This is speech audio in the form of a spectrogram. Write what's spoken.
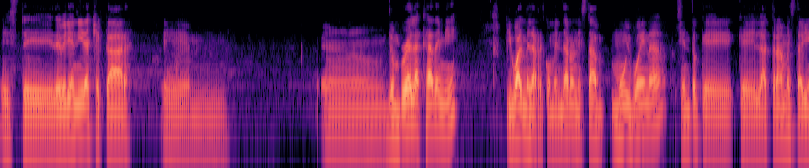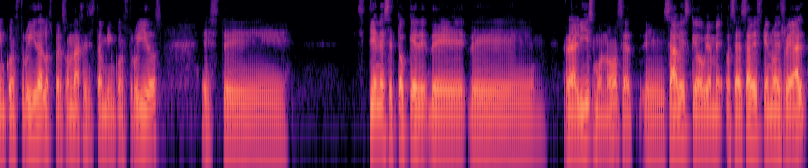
este, deberían ir a checar em, em, The Umbrella Academy. Igual me la recomendaron, está muy buena. Siento que, la trama está bien construida, los personajes están bien construidos. Este tiene ese toque de realismo, ¿no? O sea, eh, sabes que obviamente, o sea, sabes que no es real,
